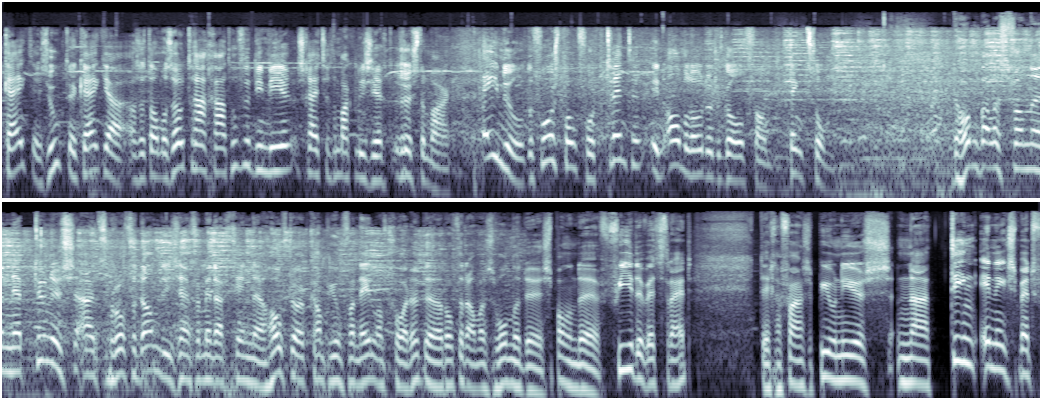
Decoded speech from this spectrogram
Kijkt en zoekt en kijkt. Ja, als het allemaal zo traag gaat, hoeft het niet meer. Scheidsrechter Makkeli zegt, rusten maar. 1-0, de voorsprong voor Twente in Almelo door de goal van Bengtson. De honkballers van Neptunus uit Rotterdam... die zijn vanmiddag in Hoofddorp kampioen van Nederland geworden. De Rotterdammers wonnen de spannende vierde wedstrijd tegen Fase Pioniers na 10 innings met 4-3.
